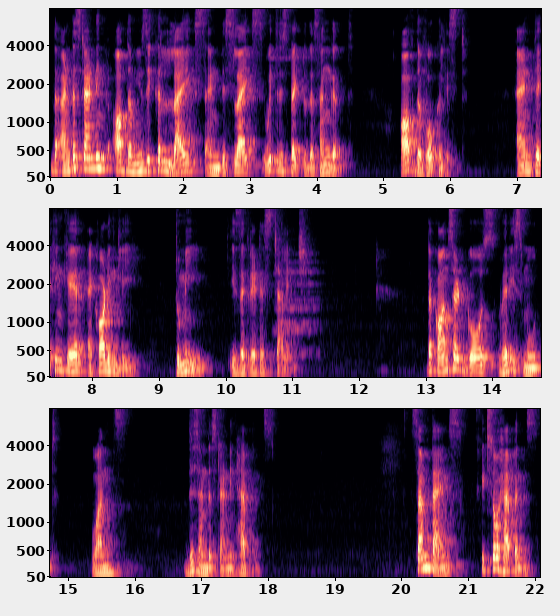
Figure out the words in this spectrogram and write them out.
The understanding of the musical likes and dislikes with respect to the Sangat of the vocalist and taking care accordingly to me is the greatest challenge. The concert goes very smooth once this understanding happens. Sometimes it so happens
